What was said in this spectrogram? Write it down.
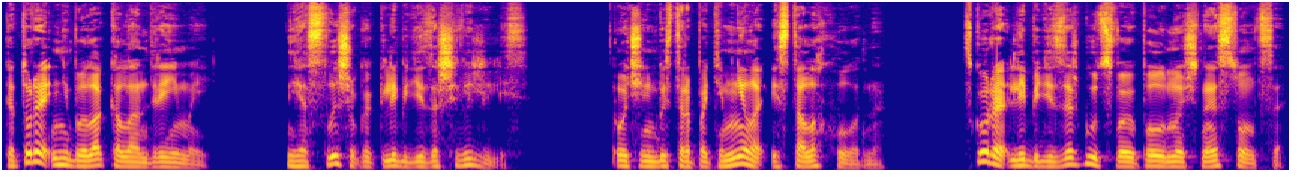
которая не была Каландрией Мэй. «Я слышу, как лебеди зашевелились». Очень быстро потемнело и стало холодно. Скоро лебеди зажгут свое полуночное солнце,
